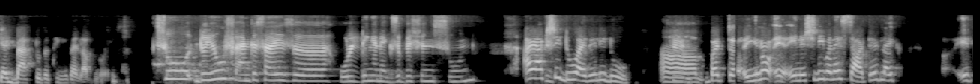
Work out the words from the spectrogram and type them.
get back to the things I love doing. So, do you fantasize uh, holding an exhibition soon? I actually do. I really do. Hmm. Uh, but uh, you know, initially when I started, like it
